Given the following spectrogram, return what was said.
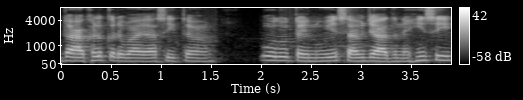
ਦਾਖਲ ਕਰਵਾਇਆ ਸੀ ਤਾਂ ਉਦੋਂ ਤੈਨੂੰ ਇਹ ਸਭ ਯਾਦ ਨਹੀਂ ਸੀ?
